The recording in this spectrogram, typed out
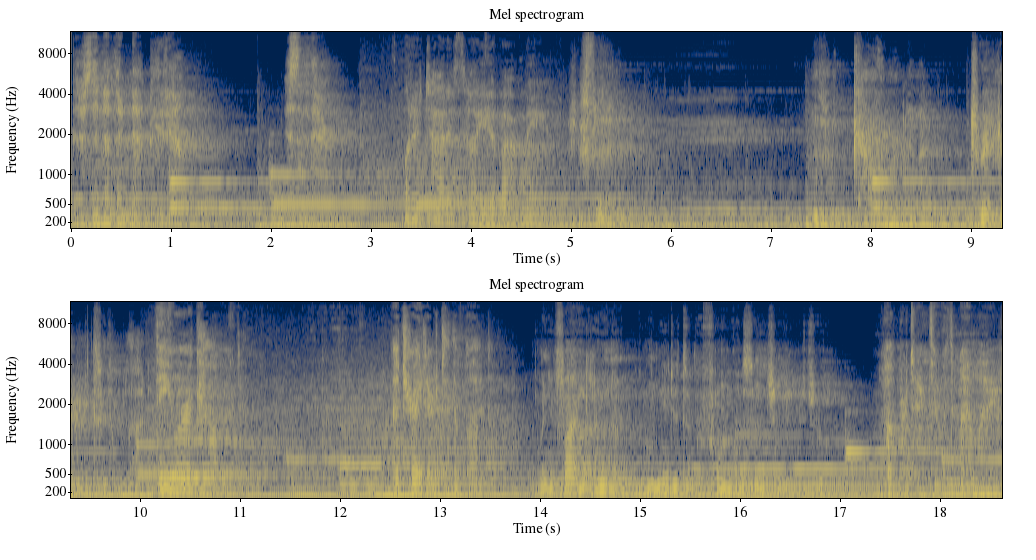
There's another Nebula, isn't there? What did Titus tell you about me? She fled. You're a coward and a traitor to the blood. That you were a coward. A traitor to the blood. When you find Luna, you'll need her to perform the ascension ritual. I'll protect her with my life.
